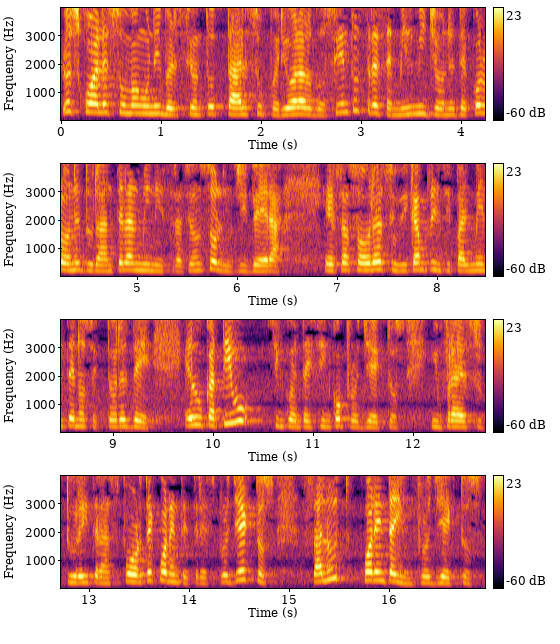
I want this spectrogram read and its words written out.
los cuales suman una inversión total superior a los 213 mil millones de colones durante la administración Solís Rivera. Estas obras se ubican principalmente en los sectores de educativo, 55 proyectos, infraestructura y transporte, 43 proyectos, salud, 41 proyectos.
